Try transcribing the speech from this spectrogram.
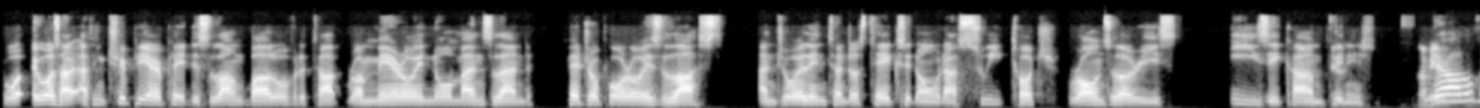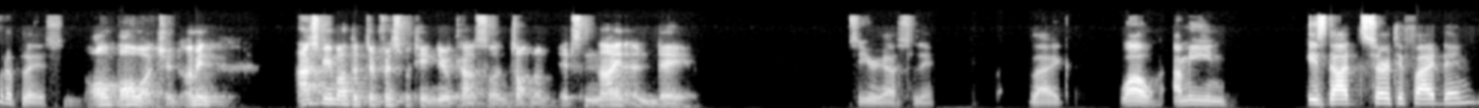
well, it was I think Trippier played this long ball over the top. Romero in no man's land. Pedro Porro is lost, and Joelinton just takes it on with a sweet touch, rounds Lloris, easy, calm finish. Yeah. I mean, they're all over the place. All ball watching. I mean, ask me about the difference between Newcastle and Tottenham. It's night and day. Seriously, like, wow. I mean, is that certified then?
